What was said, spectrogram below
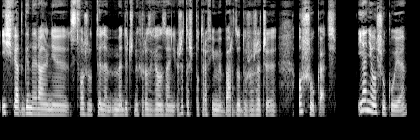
i świat generalnie stworzył tyle medycznych rozwiązań, że też potrafimy bardzo dużo rzeczy oszukać. Ja nie oszukuję,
